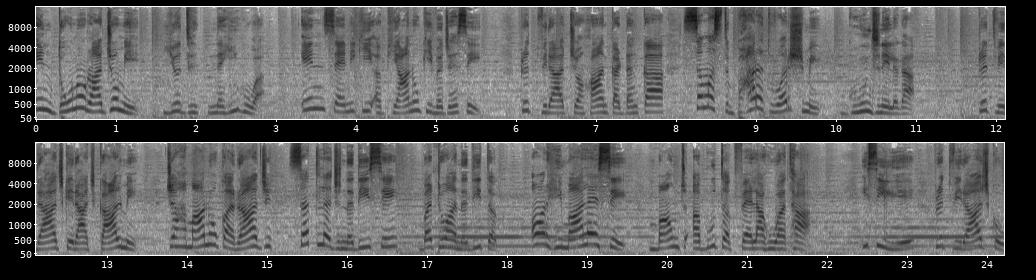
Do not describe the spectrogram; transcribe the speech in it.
इन दोनों राज्यों में युद्ध नहीं हुआ। इन सैनिकी अभियानों की वजह से पृथ्वीराज चौहान का डंका समस्त भारतवर्ष में गूंजने लगा। पृथ्वीराज के राजकाल में चहमानों का राज सतलज नदी से बटवा नदी तक और हिमालय से माउंट अबू तक फैला हुआ था। इसीलिए पृथ्वीराज को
